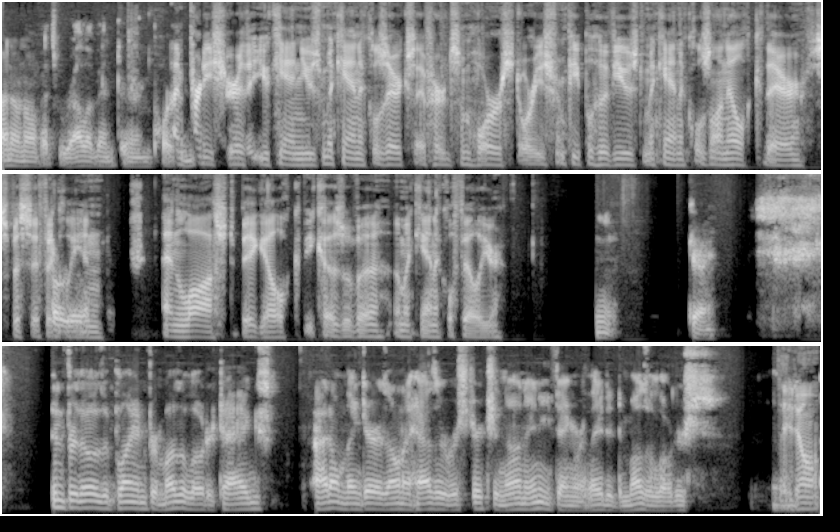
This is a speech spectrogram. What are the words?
I don't know if it's relevant or important. I'm pretty sure that you can use mechanicals there because I've heard some horror stories from people who have used mechanicals on elk there specifically, oh, and and lost big elk because of a, a mechanical failure. Hmm. Okay. And for those applying for muzzleloader tags, I don't think Arizona has a restriction on anything related to muzzleloaders. They don't.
